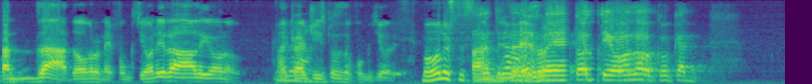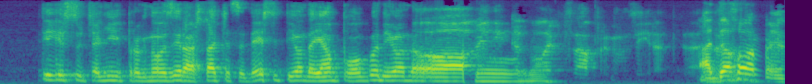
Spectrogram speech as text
pa da, dobro, ne funkcionira, ali ono, Pa na da. kraju će ispast da funkcionira. Ma ono što se Pa treba... ne, gle, to ti je ono ko kad tisuća njih prognozira šta će se desiti i onda jedan pogodi i onda o, vidi kako lepo zna prognozirati. A dobro,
